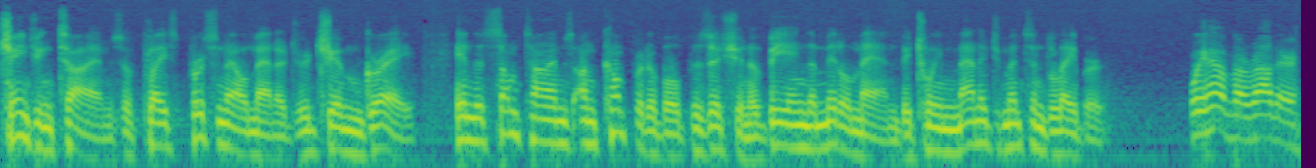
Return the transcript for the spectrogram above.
Changing times have placed personnel manager Jim Gray in the sometimes uncomfortable position of being the middleman between management and labor. We have a rather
